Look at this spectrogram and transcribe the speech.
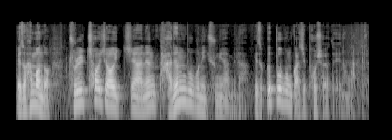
그래서 한 번 더 줄 쳐져 있지 않은 다른 부분이 중요합니다. 그래서 끝부분까지 보셔야 돼요. 이런 것들.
